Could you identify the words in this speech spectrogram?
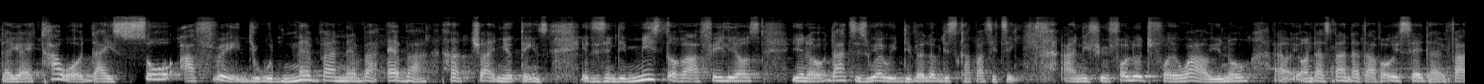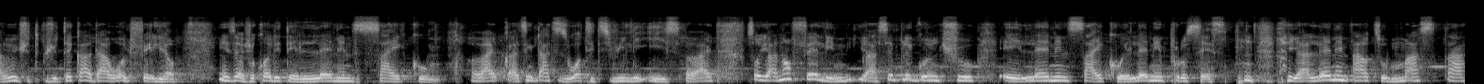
that you are a coward that is so afraid you would never never ever try new things. It is in the midst of our failures you know that is where we develop this capacity. And if you followed for a while you know uh, understand that i've always said that in fact you should we should take out that word failure. Instead, we should call it a learning cycle. All right, because I think that is what it really is. All right, so you are not failing, you are simply going through a learning cycle, a learning process. you are learning how to master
